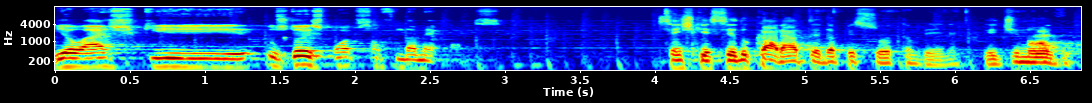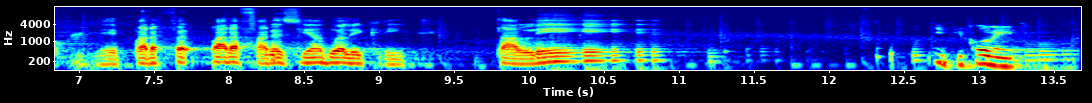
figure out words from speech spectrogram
e eu acho que os dois pontos são fundamentais. Sem esquecer do caráter da pessoa também, né? E de novo, é, para, parafraseando o Alecrim, talento. E ficou lento.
